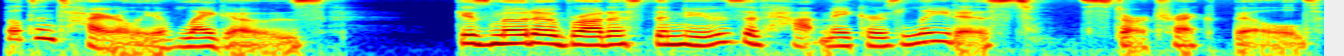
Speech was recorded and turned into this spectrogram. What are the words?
built entirely of Legos. Gizmodo brought us the news of Hatmaker's latest, Star Trek build.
